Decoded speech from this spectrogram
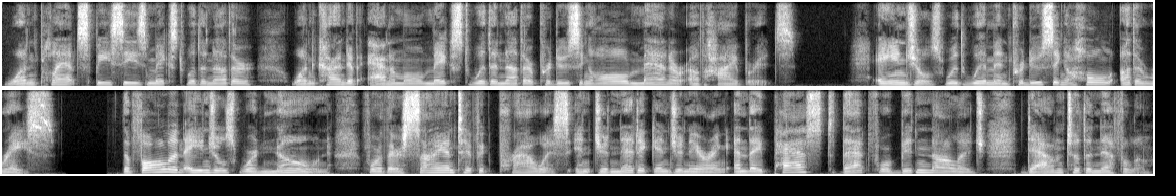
one plant species mixed with another, one kind of animal mixed with another, producing all manner of hybrids. Angels with women producing a whole other race. The fallen angels were known for their scientific prowess in genetic engineering, and they passed that forbidden knowledge down to the Nephilim,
